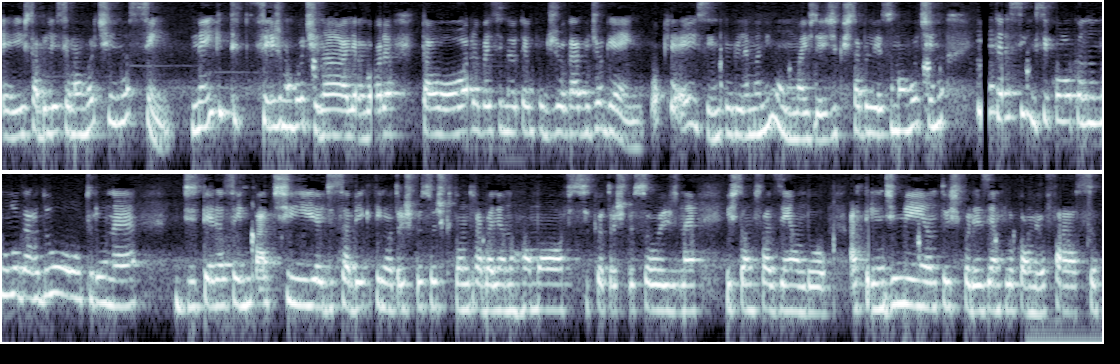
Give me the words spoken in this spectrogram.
é estabelecer uma rotina, sim. Nem que seja uma rotina, olha, agora tal hora vai ser meu tempo de jogar videogame. Ok, sem problema nenhum, mas desde que estabeleça uma rotina e até assim, se colocando no lugar do outro, né? De ter essa empatia, de saber que tem outras pessoas que estão trabalhando home office, que outras pessoas, né, estão fazendo atendimentos, por exemplo, como eu faço,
